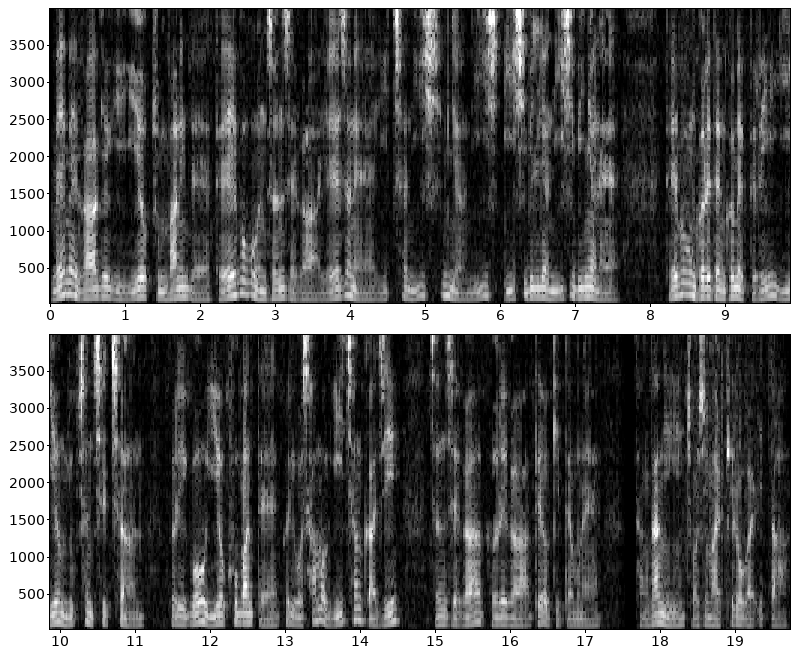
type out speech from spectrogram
매매 가격이 2억 중반인데 대부분 전세가 예전에 2020년, 20, 21년, 22년에 대부분 거래된 금액들이 2억 6천 7천 그리고 2억 후반대 그리고 3억 2천까지 전세가 거래가 되었기 때문에 상당히 조심할 필요가 있다.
